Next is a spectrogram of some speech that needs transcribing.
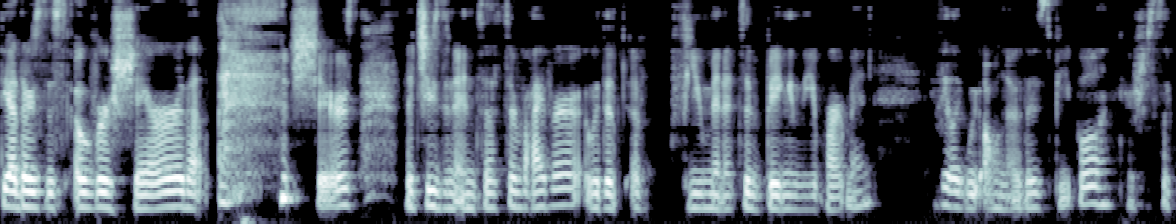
The other is this oversharer that shares that she's an incest survivor with a, a, few minutes of being in the apartment. I feel like we all know those people. And you're just like,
